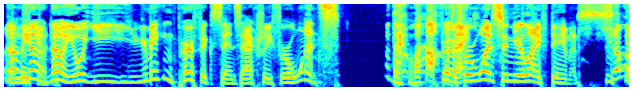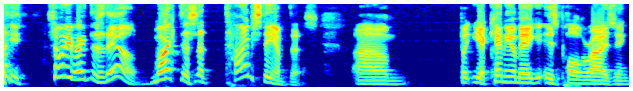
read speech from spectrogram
No, Maybe no, I'm no. You, you you're making perfect sense actually for once. wow. For, for once in your life, Damon. somebody somebody write this down. Mark this. Uh, timestamp this. Um, but yeah, Kenny Omega is polarizing.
